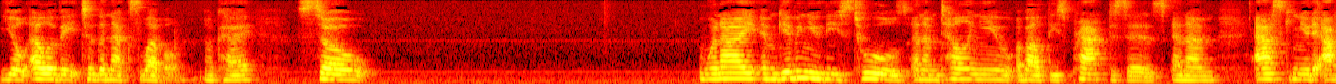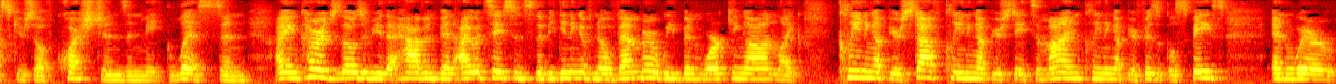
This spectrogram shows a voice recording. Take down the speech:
you'll elevate to the next level, okay? So when I am giving you these tools and I'm telling you about these practices and I'm asking you to ask yourself questions and make lists. And I encourage those of you that haven't been, I would say since the beginning of November, we've been working on like cleaning up your stuff, cleaning up your states of mind, cleaning up your physical space. And we're,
